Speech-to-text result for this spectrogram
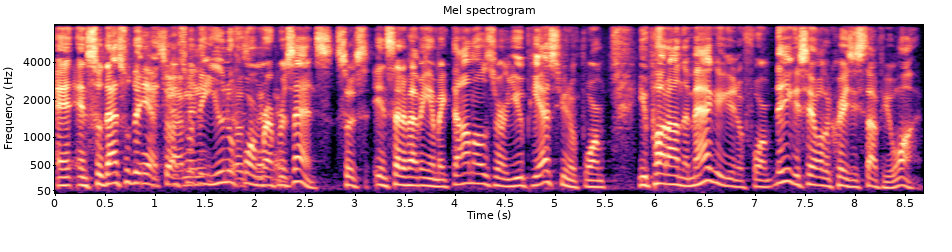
And, and, so that's what the, yeah, so, that's I mean, what the uniform represents. So it's instead of having a McDonald's or a UPS uniform, you put on the MAGA uniform. Then you can say all the crazy stuff you want.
